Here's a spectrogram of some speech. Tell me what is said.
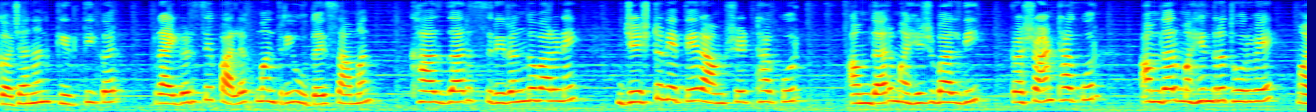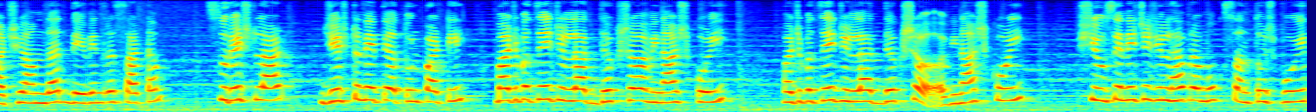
गजानन कीर्तीकर रायगडचे पालकमंत्री उदय सामंत खासदार श्रीरंग बारणे ज्येष्ठ नेते रामशेठ ठाकूर आमदार महेश बालदी प्रशांत ठाकूर आमदार महेंद्र थोरवे माजी आमदार देवेंद्र साटम सुरेश लाड ज्येष्ठ नेते अतुल पाटील भाजपचे जिल्हाध्यक्ष अविनाश कोळी भाजपचे जिल्हाध्यक्ष अविनाश कोळी शिवसेनेचे जिल्हा प्रमुख संतोष भोईर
